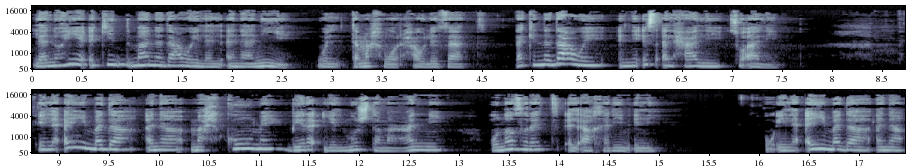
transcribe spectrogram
لأنه هي أكيد ما دعوة للأنانية والتمحور حول الذات لكن دعوة أني أسأل حالي سؤالين إلى أي مدى أنا محكومة برأي المجتمع عني ونظرة الآخرين إلي؟ وإلى أي مدى أنا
